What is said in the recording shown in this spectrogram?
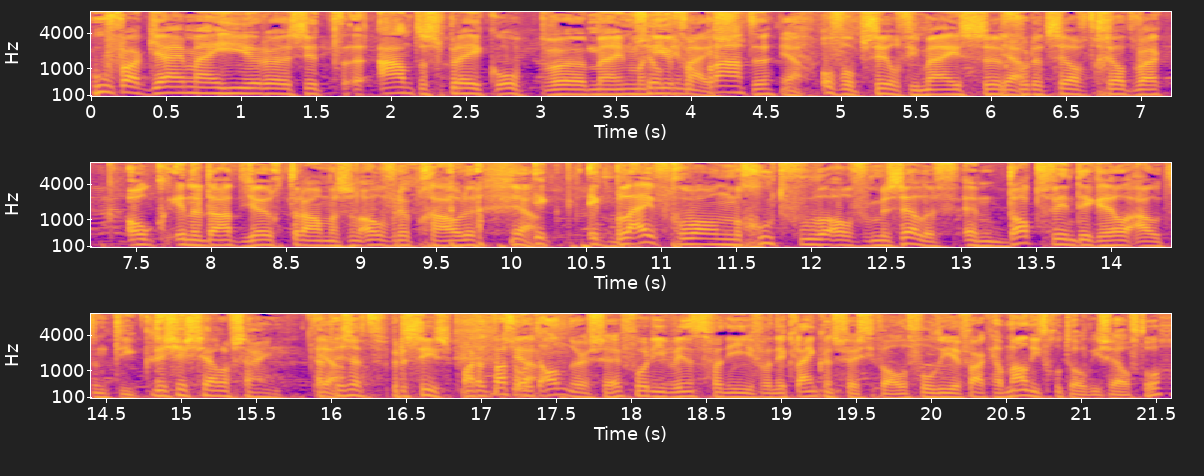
hoe vaak jij mij hier eh, zit eh, aan te spreken op eh, mijn manier Sylvie van praten. Ja. Of op Sylvie Meijs Ja. voor hetzelfde geld, waar ik ook inderdaad jeugdtrauma's aan over heb gehouden. Ik, ik blijf gewoon me goed voelen over mezelf. En dat vind ik heel authentiek. Dus jezelf zijn. Dat Ja. is het. Precies. Maar dat was ooit anders, hè? Voor die winst van die, van die Kleinkunstfestival voelde je je vaak helemaal niet goed over jezelf, toch?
